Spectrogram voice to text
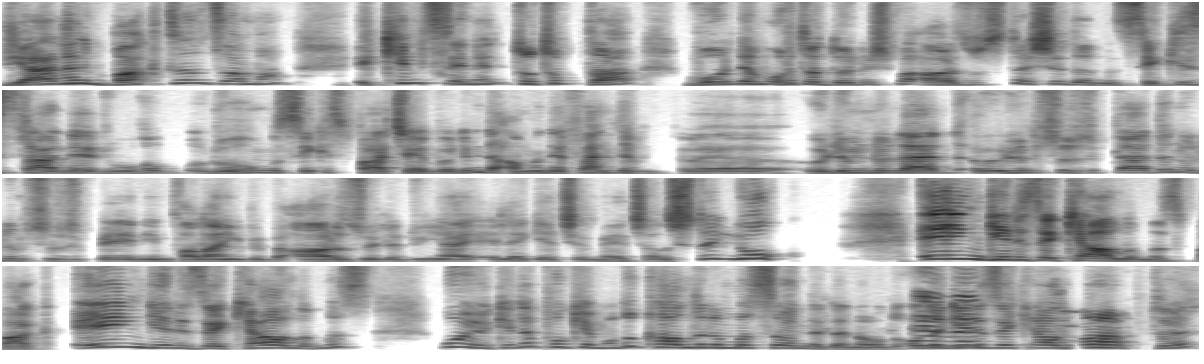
yani hani baktığın zaman e, kimsenin tutup da Voldemort'a dönüşme arzusu taşıdığını 8 tane ruhu, ruhumu 8 parçaya bölüm de aman efendim e, ölümlüler ölümsüzlüklerden ölümsüzlük beğeneyim falan gibi bir arzuyla dünyayı ele geçirmeye çalıştı. Yok. En gerizekalımız bak en gerizekalımız bu ülkede Pokemon'un kaldırılması neden oldu. O da evet. gerizekalı ne yaptı?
